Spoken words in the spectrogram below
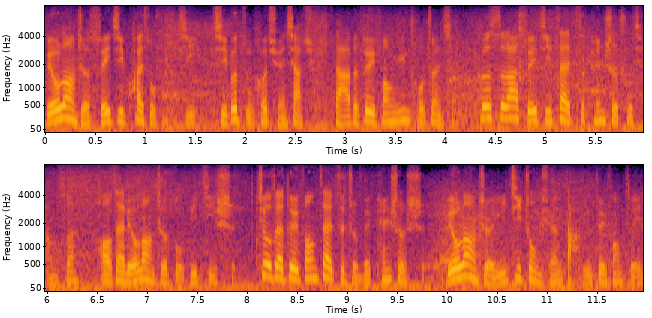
流浪者随即快速反击，几个组合拳下去，打得对方晕头转向。哥斯拉随即再次喷射出强酸，好在流浪者躲避及时。就在对方再次准备喷射时，流浪者一记重拳打入对方嘴里，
